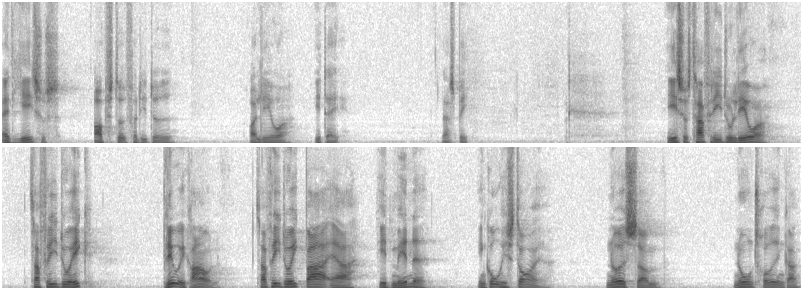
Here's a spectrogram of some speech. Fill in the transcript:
at Jesus opstod for de døde og lever i dag. Lad os bede. Jesus, tak fordi du lever. Tak fordi du ikke blev i graven. Tak fordi du ikke bare er et minde, en god historie, noget som nogen troede engang.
